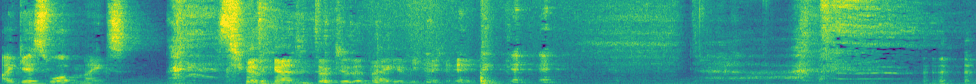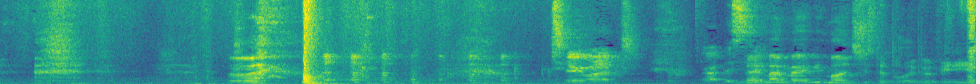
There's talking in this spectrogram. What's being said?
I guess what makes it's really hard to talk to the back of your head. Too much. Right, this is Maybe, it. maybe mine's just a blooper video.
